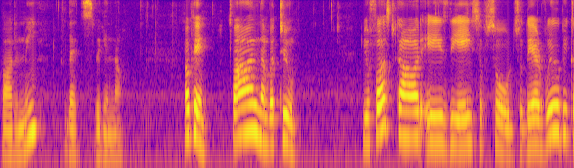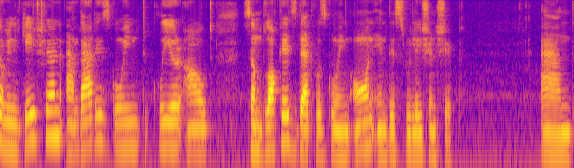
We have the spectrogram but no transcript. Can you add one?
Pardon me. Let's begin now. Okay. Pile number two. Your first card is the ace of swords. So there will be communication and that is going to clear out some blockage that was going on in this relationship and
